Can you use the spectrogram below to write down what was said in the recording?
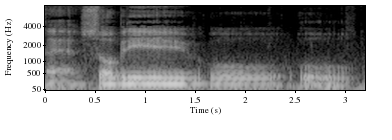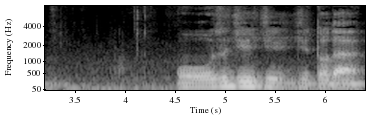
é, sobre o, o, o uso de, de, de toda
